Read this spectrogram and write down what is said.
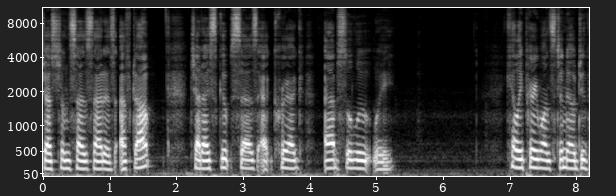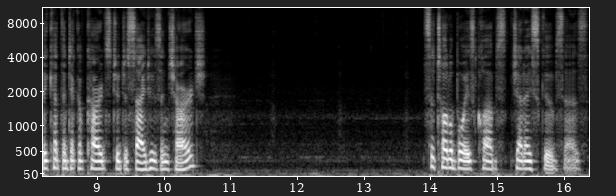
Justin says that is effed up. Jedi Scoop says at Craig, absolutely. Kelly Perry wants to know do they cut the deck of cards to decide who's in charge? It's a total boys club, Jedi Scoop says.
